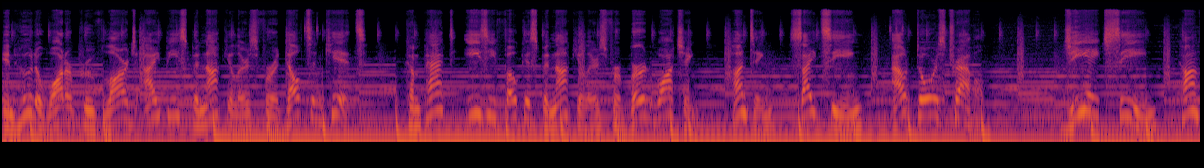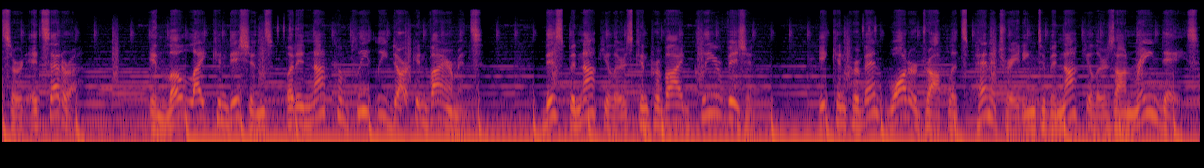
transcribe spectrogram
ENHOOTA waterproof large eyepiece binoculars for adults and kids. Compact easy focus binoculars for bird watching, hunting, sightseeing, outdoors travel. GH seeing, concert, etc. In low light conditions but in not completely dark environments. This binoculars can provide clear vision. It can prevent water droplets penetrating to binoculars on rain days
